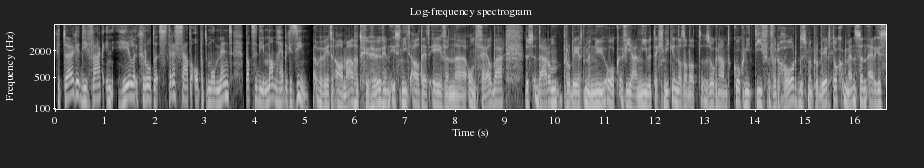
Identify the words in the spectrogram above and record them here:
Getuigen die vaak in hele grote stress zaten op het moment dat ze die man hebben gezien. We weten allemaal, het geheugen is niet altijd even uh, onfeilbaar. Dus daarom probeert men nu ook via nieuwe technieken, dat is dan dat zogenaamd cognitief verhoor. Dus men probeert toch mensen ergens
